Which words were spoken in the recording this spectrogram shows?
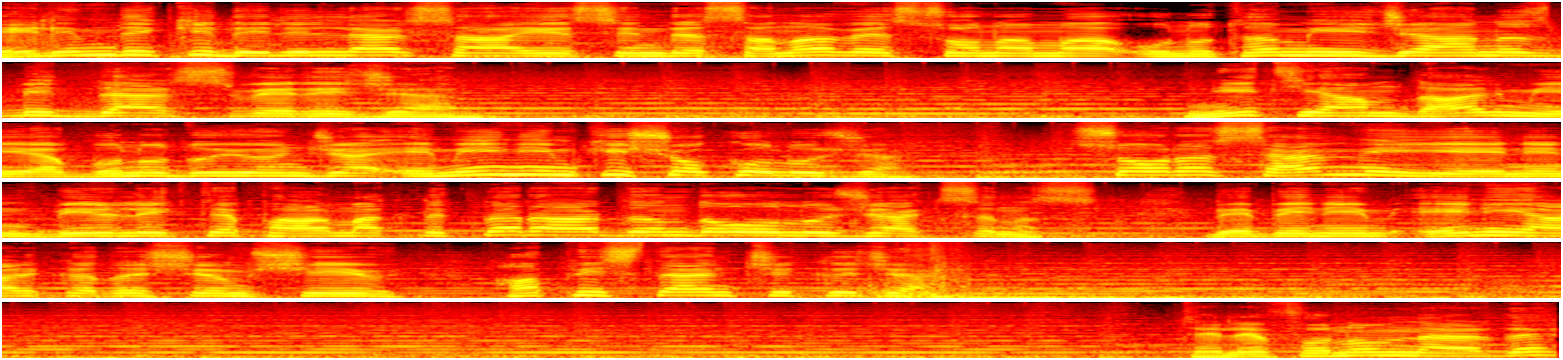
Elimdeki deliller sayesinde sana ve Sonam'a unutamayacağınız bir ders vereceğim. Nityam Dalmia bunu duyunca eminim ki şok olacak. Sonra sen ve yeğenin birlikte parmaklıklar ardında olacaksınız. Ve benim en iyi arkadaşım Shiv hapisten çıkacak. Telefonum nerede?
